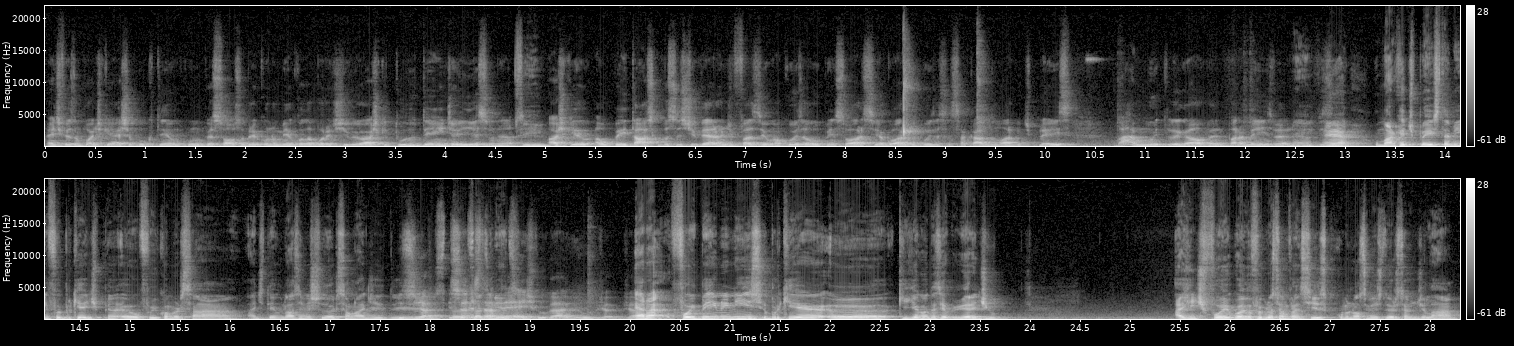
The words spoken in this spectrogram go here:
a gente fez um podcast há pouco tempo com o pessoal sobre economia colaborativa e eu acho que tudo tende a isso, né? Sim. Acho que o peitaço que vocês tiveram de fazer uma coisa open source e agora depois dessa sacada do marketplace ah, muito legal, velho. Parabéns, velho. É. é. o marketplace também foi porque a gente, eu fui conversar. A gente teve, nossos investidores são lá de, de isso, já, isso era estratégico, Gabi? Já, já... Era, foi bem no início, porque o uh, que, que aconteceu? Primeiro a gente, a gente foi, quando eu fui para São Francisco, como nossos investidores são de lá,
